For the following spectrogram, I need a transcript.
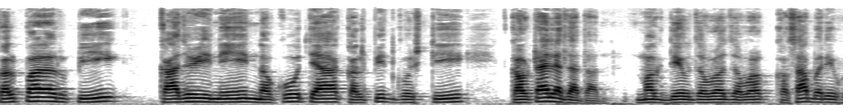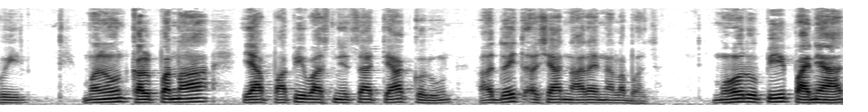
कल्परूपी काजळीने नको त्या कल्पित गोष्टी कवटाळल्या जातात. मग देव जवळजवळ कसा बरे होईल? म्हणून कल्पना या पापी वासनेचा त्याग करून अद्वैत अशा नारायणाला भज मोहरूपी पाण्यात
